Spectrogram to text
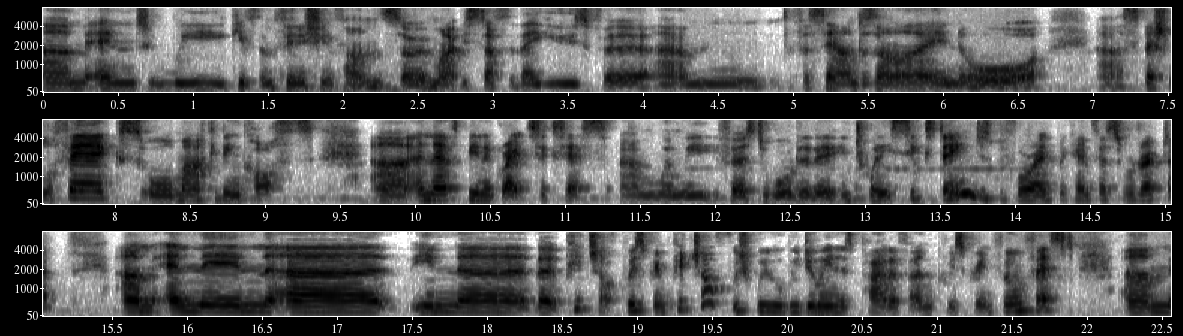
um, and we give them finishing funds. So it might be stuff that they use for um, for sound design or uh, special effects or marketing costs, uh, and that's been a great success um, when we first awarded it in 2016, just before I became festival director, um, and then uh, in uh, the pitch off, Screen Pitch Off, which we will be doing as part of um, Queer Screen Film Fest. Um,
